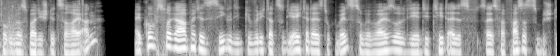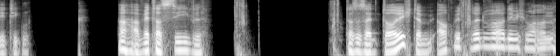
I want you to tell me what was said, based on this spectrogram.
Gucken wir uns mal die Schnitzerei an. Ein kunstvoll Siegel dient gewöhnlich dazu, die Echtheit eines Dokuments zu beweisen oder die Identität eines seines Verfassers zu bestätigen. Ah, Avettas Siegel. Das ist ein Dolch, der auch mit drin war, nehme ich mal an.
